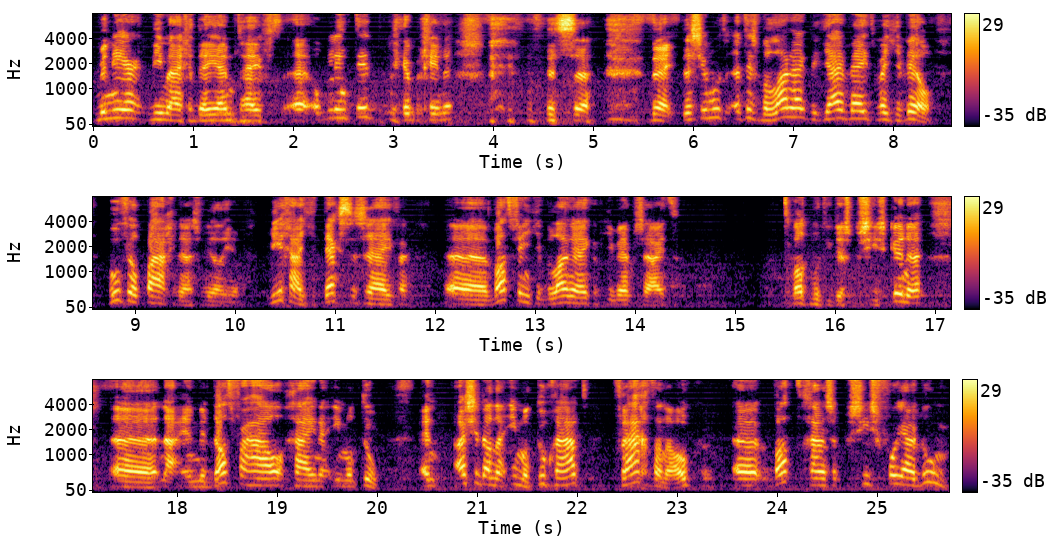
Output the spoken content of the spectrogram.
meneer die mij gedM'd heeft op LinkedIn weer beginnen. dus nee, dus je moet, het is belangrijk dat jij weet wat je wil. Hoeveel pagina's wil je? Wie gaat je teksten schrijven? Wat vind je belangrijk op je website? Wat moet hij dus precies kunnen? Uh, nou, en met dat verhaal ga je naar iemand toe. En als je dan naar iemand toe gaat, vraag dan ook: uh, wat gaan ze precies voor jou doen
